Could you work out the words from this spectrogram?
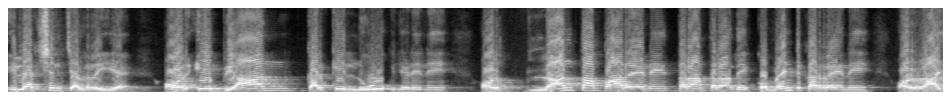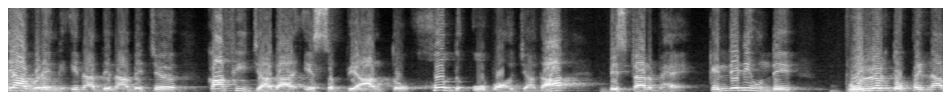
ਇਲੈਕਸ਼ਨ ਚੱਲ ਰਹੀ ਹੈ ਔਰ ਇਹ ਬਿਆਨ ਕਰਕੇ ਲੋਕ ਜਿਹੜੇ ਨੇ ਔਰ ਲਾਂਤਾਂ ਪਾ ਰਹੇ ਨੇ ਤਰ੍ਹਾਂ ਤਰ੍ਹਾਂ ਦੇ ਕਮੈਂਟ ਕਰ ਰਹੇ ਨੇ ਔਰ ਰਾਜਾ ਵੜਿੰਗ ਇਹਨਾਂ ਦਿਨਾਂ ਵਿੱਚ ਕਾਫੀ ਜ਼ਿਆਦਾ ਇਸ ਬਿਆਨ ਤੋਂ ਖੁਦ ਉਹ ਬਹੁਤ ਜ਼ਿਆਦਾ ਡਿਸਟਰਬ ਹੈ। ਕਹਿੰਦੇ ਨਹੀਂ ਹੁੰਦੇ, ਬੋਲਣ ਤੋਂ ਪਹਿਲਾਂ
